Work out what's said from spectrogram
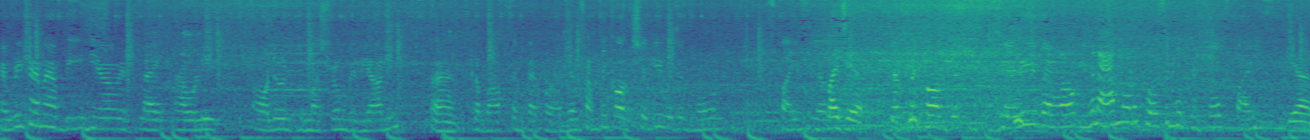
every time I've been here, it's like I only ordered the mushroom biryani, Uh, kebabs and pepper. There's something called chili, which is more spicier. spicier. Just because jerry is around. Even I'm not a person who prefers spice, Yeah.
